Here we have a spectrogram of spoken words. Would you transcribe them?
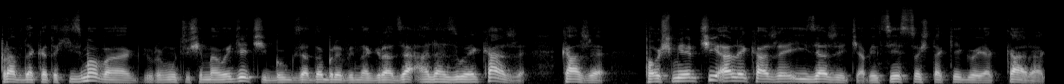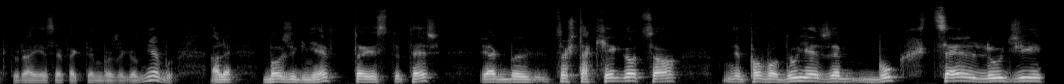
prawda katechizmowa, którą uczy się małe dzieci, Bóg za dobre wynagradza, a za złe karze. Karze po śmierci, ale karze i za życia. Więc jest coś takiego jak kara, która jest efektem Bożego gniewu, ale Boży gniew to jest też jakby coś takiego, co powoduje, że Bóg chce ludzi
